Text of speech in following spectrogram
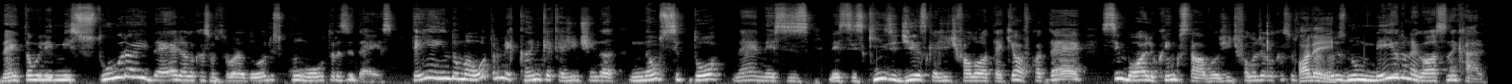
Né? Então, ele mistura a ideia de alocação de trabalhadores com outras ideias. Tem ainda uma outra mecânica que a gente gente ainda não citou, né, nesses, nesses 15 dias que a gente falou até aqui, ó, ficou até simbólico, hein, Gustavo? A gente falou de alocação de Olha trabalhadores aí. no meio do negócio, né, cara?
